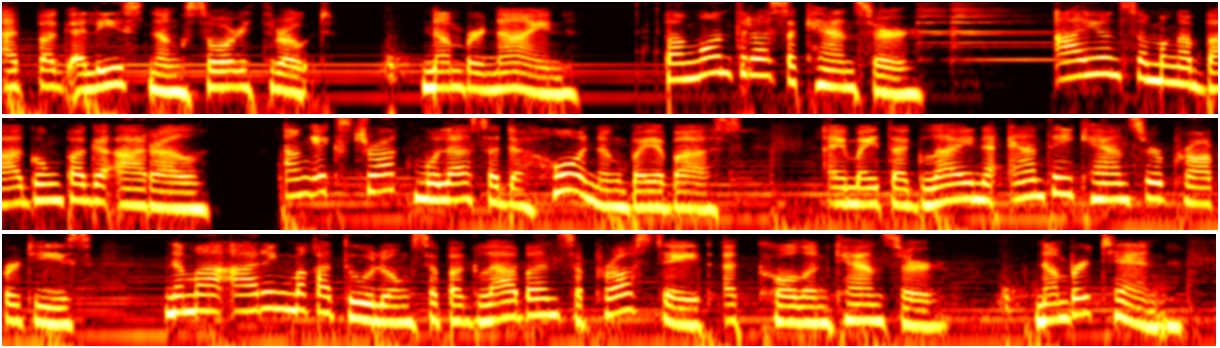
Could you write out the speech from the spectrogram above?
at pag-alis ng sore throat. Number 9. Pangontra sa cancer. Ayon sa mga bagong pag-aaral, ang extract mula sa dahon ng bayabas ay may taglay na anti-cancer properties na maaaring makatulong sa paglaban sa prostate at colon cancer. Number 10.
